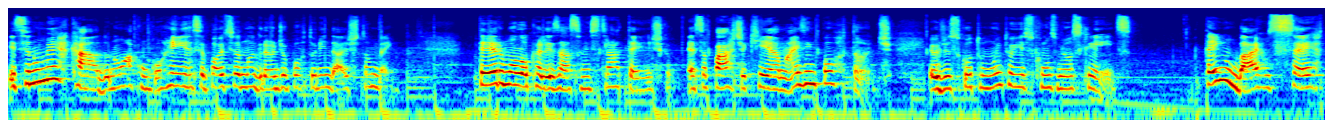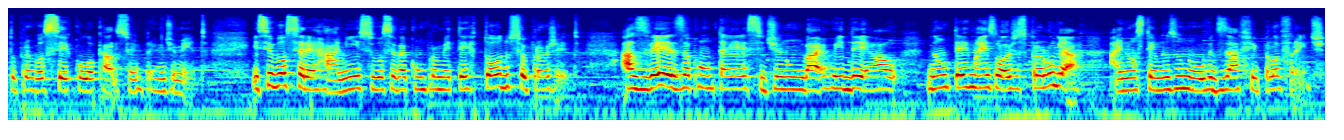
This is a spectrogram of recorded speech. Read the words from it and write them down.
E se no mercado não há concorrência, pode ser uma grande oportunidade também. Ter uma localização estratégica. Essa parte aqui é a mais importante. Eu discuto muito isso com os meus clientes. Tem um bairro certo para você colocar o seu empreendimento. E se você errar nisso, você vai comprometer todo o seu projeto. Às vezes acontece de num bairro ideal não ter mais lojas para alugar. Aí nós temos um novo desafio pela frente.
